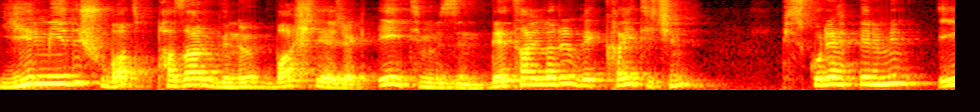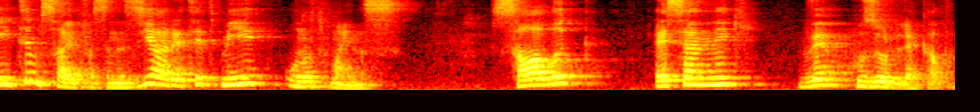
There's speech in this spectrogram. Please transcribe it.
27 Şubat pazar günü başlayacak eğitimimizin detayları ve kayıt için psikorehberimin eğitim sayfasını ziyaret etmeyi unutmayınız. Sağlık, esenlik ve huzur ile kalın.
